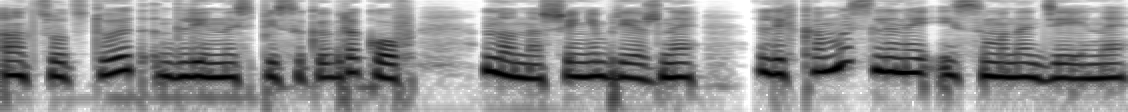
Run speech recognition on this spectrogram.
отсутствует длинный список игроков, но наши небрежные, легкомысленные и самонадеянные.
